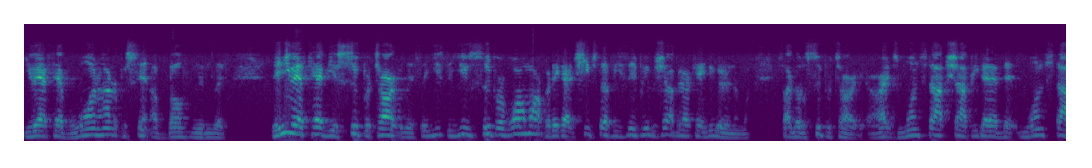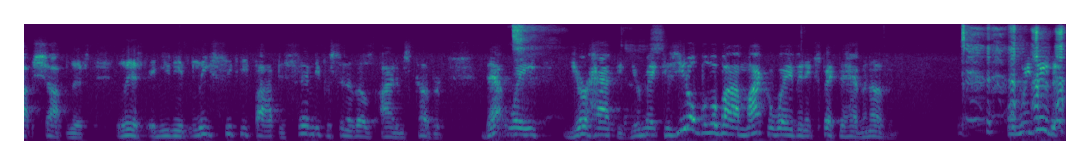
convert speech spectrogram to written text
You have to have 100% of both of them list. Then you have to have your super Target list. They used to use super Walmart, but they got cheap stuff. You see people shopping. I can't do it anymore. So I go to super Target. All right, it's one stop shop. You gotta have that one stop shop list list, and you need at least 65 to 70 percent of those items covered. That way, you're happy. You're making because you don't go buy a microwave and expect to have an oven. And we do this.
